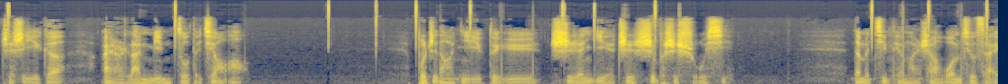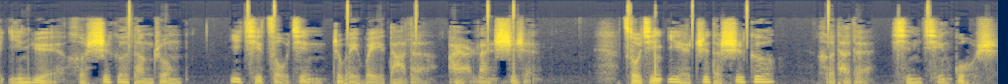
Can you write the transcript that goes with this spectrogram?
这是一个爱尔兰民族的骄傲。不知道你对于诗人叶芝是不是熟悉？那么今天晚上，我们就在音乐和诗歌当中，一起走进这位伟大的爱尔兰诗人，走进叶芝的诗歌和他的心情故事。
